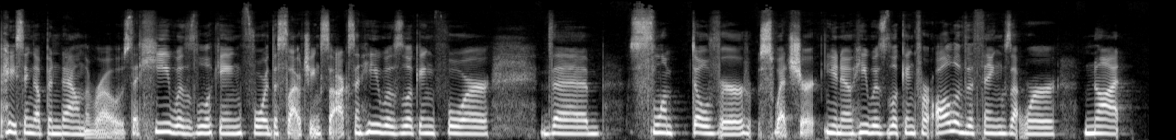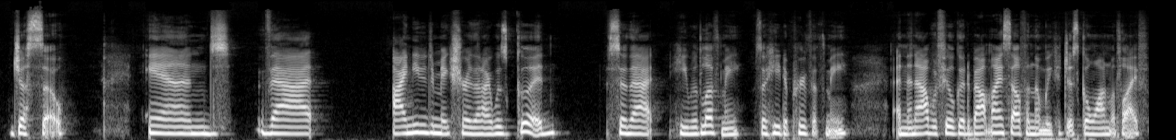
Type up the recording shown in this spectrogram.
pacing up and down the rows, that he was looking for the slouching socks and he was looking for the slumped over sweatshirt. You know, he was looking for all of the things that were not just so. And that I needed to make sure that I was good so that he would love me, so he'd approve of me. And then I would feel good about myself, and then we could just go on with life.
